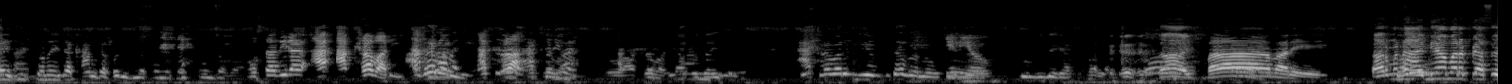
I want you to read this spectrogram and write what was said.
এটা খানকা শরীফ না কোন জায়গা যাই হোক নিয়ম কিটা জানো কি নিয়ম? বুঝে গেছে তাই বাবারে তার মানে আইনি আমার পেছে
